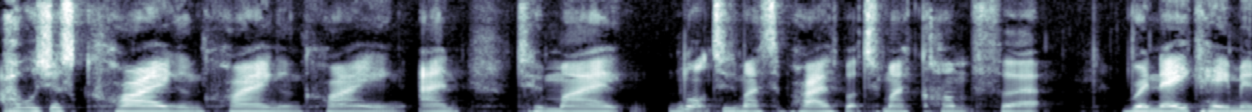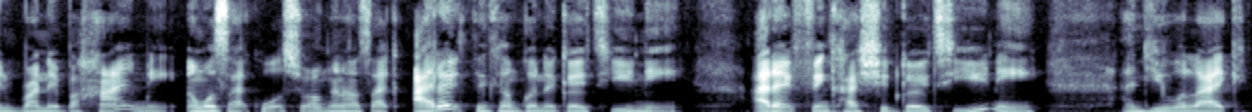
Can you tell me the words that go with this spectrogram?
I was just crying and crying and crying. And to my, not to my surprise, but to my comfort, Renee came in running behind me and was like, What's wrong? And I was like, I don't think I'm going to go to uni. I don't think I should go to uni. And you were like,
